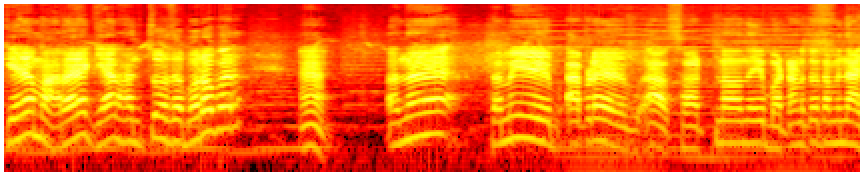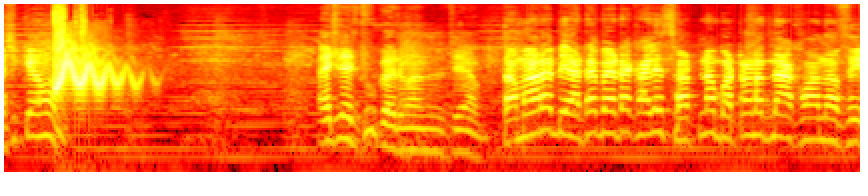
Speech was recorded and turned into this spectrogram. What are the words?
કે મારા ઘેર હંચો છે બરોબર? હા. અને તમે આપણે આ શર્ટના ને એ બટન તો તમે નાસી કેવો? એટલે શું કરવાનું છે એમ? તમારે બેઠા બેઠા ખાલી શર્ટના બટન જ નાખવાના છે.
